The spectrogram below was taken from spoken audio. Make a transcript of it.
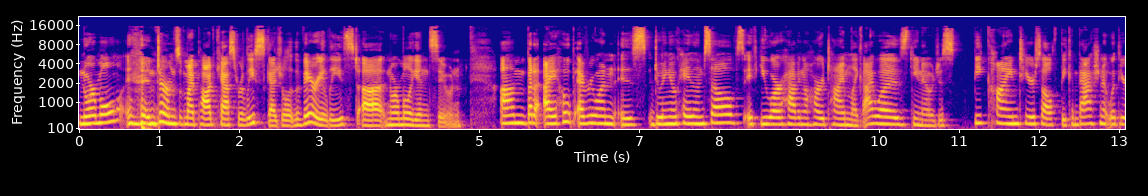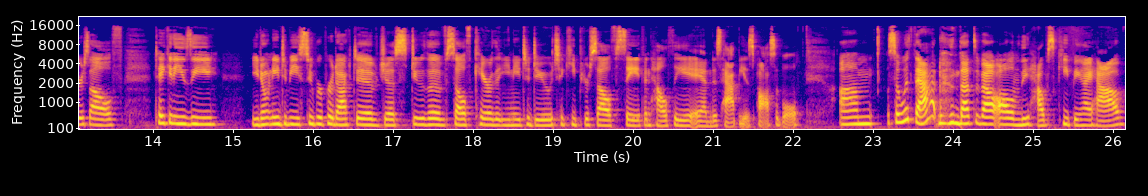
normal in terms of my podcast release schedule, at the very least, uh, normal again soon. Um, but I hope everyone is doing okay themselves. If you are having a hard time like I was, you know, just be kind to yourself, be compassionate with yourself, take it easy. You don't need to be super productive. Just do the self care that you need to do to keep yourself safe and healthy and as happy as possible. Um, so with that, that's about all of the housekeeping I have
